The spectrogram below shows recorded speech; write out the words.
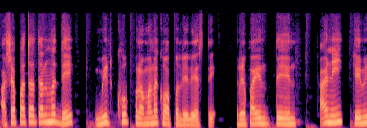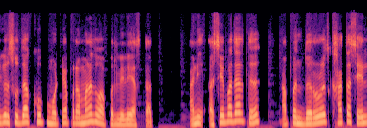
अशा पदार्थांमध्ये मीठ खूप प्रमाणात वापरलेले असते. रिफाईन तेल आणि केमिकल सुद्धा खूप मोठ्या प्रमाणात वापरलेले असतात. आणि असे पदार्थ आपण दररोज खात असेल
